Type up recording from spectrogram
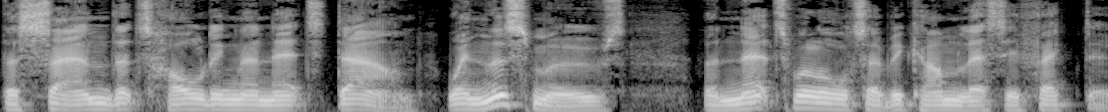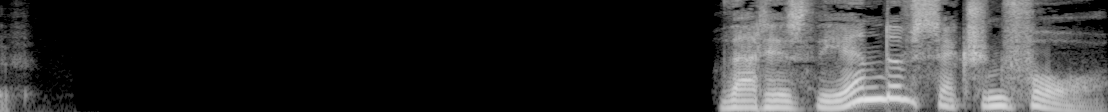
The sand that's holding the nets down. When this moves, the nets will also become less effective. That is the end of section four.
